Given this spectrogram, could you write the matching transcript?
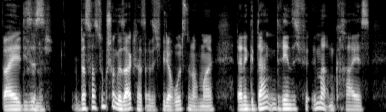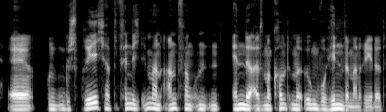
weil dieses, ich. Das, was du schon gesagt hast, also ich wiederhole es nur nochmal, deine Gedanken drehen sich für immer im Kreis. Äh, und ein Gespräch hat, finde ich, immer einen Anfang und ein Ende. Also man kommt immer irgendwo hin, wenn man redet.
